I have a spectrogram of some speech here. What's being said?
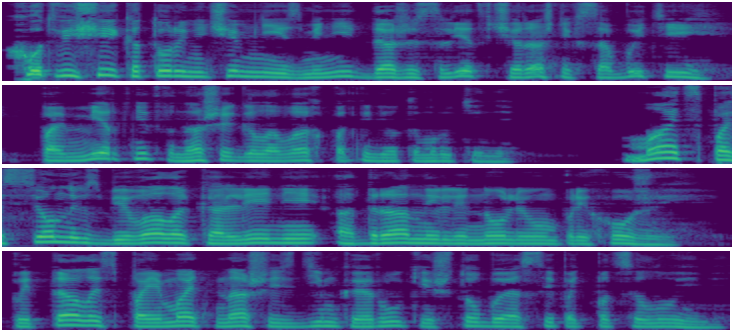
Ход вещей, который ничем не изменить, даже след вчерашних событий, померкнет в наших головах под гнетом рутины. Мать спасенных сбивала колени о драный линолеум прихожей, пыталась поймать наши с Димкой руки, чтобы осыпать поцелуями.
